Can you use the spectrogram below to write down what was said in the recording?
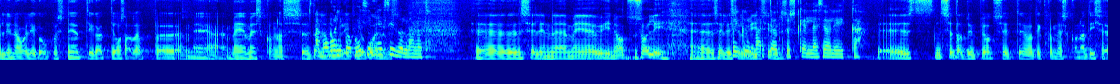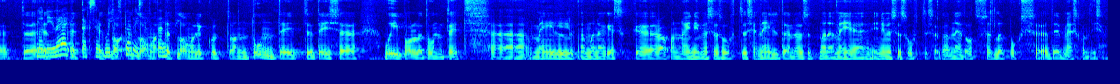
linnavolikogus, nii et igati osaleb meie, meie meeskonnas. aga volikogu esimeheks ei kõlvanud? Äh, selline meie ühine otsus oli. Äh, või Kõlvarti otsus, kelle see oli ikka? Äh, seda tüüpi otsuseid teevad ikka meeskonnad ise, et. no nii räägitakse, kuidas päriselt on. et loomulikult on tundeid, teise võib olla tundeid meil mõne Keskerakonna inimese suhtes ja neil tõenäoliselt mõne meie inimese suhtes, aga need otsused lõpuks teeb meeskond ise.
